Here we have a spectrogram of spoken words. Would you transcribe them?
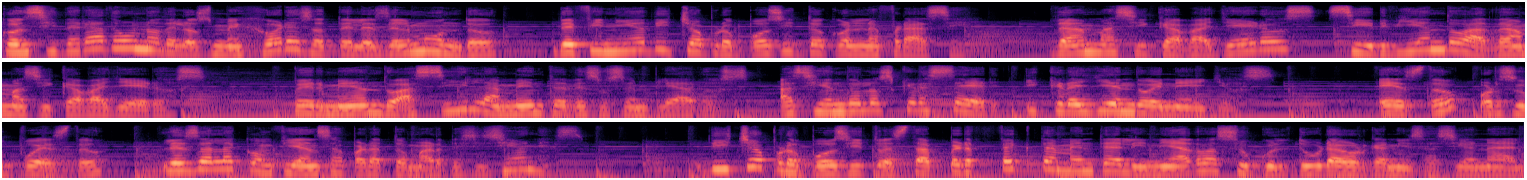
considerado uno de los mejores hoteles del mundo, definió dicho propósito con la frase, Damas y caballeros sirviendo a damas y caballeros, permeando así la mente de sus empleados, haciéndolos crecer y creyendo en ellos. Esto, por supuesto, les da la confianza para tomar decisiones. Dicho propósito está perfectamente alineado a su cultura organizacional,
